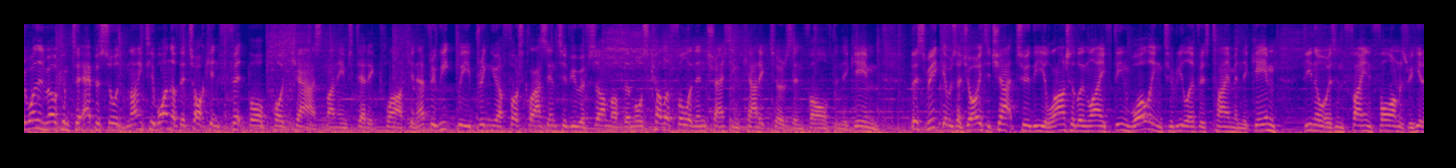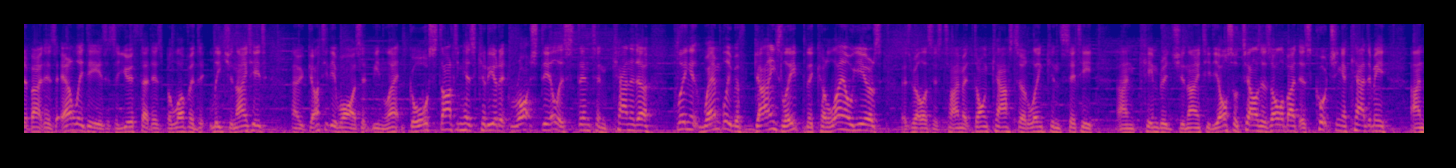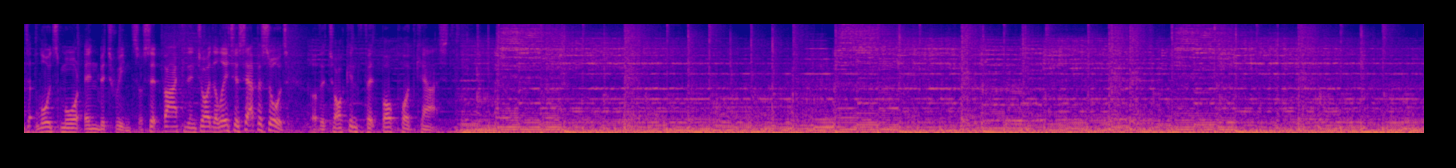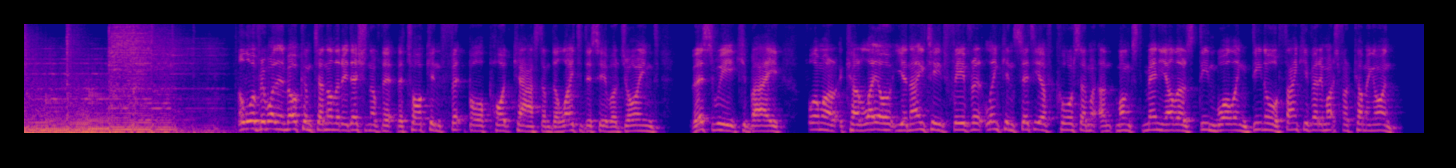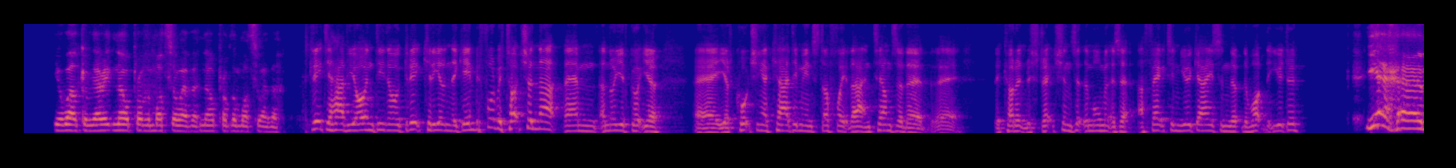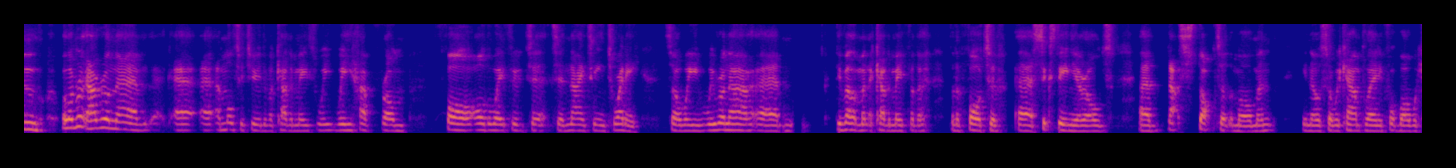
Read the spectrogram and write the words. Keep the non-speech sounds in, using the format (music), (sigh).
everyone, and welcome to episode 91 of the Talking Football podcast. My name's Derek Clark, and every week we bring you a first class interview with some of the most colourful and interesting characters involved in the game. This week it was a joy to chat to the larger than life Dean Walling to relive his time in the game. Dino is in fine form as we hear about his early days as a youth at his beloved Leeds United, how gutted he was at being let go, starting his career at Rochdale, his stint in Canada, playing at Wembley with Guiseley, the Carlisle years, as well as his time at Doncaster, Lincoln City, and Cambridge United. He also tells us all about his coaching academy and loads more in between. So sit back and enjoy the latest episode of the Talking Football podcast. Hello, everyone, and welcome to another edition of the, the Talking Football podcast. I'm delighted to say we're joined this week by former Carlisle United favourite, Lincoln City, of course, amongst many others, Dean Walling. Dino, thank you very much for coming on. You're welcome, Derek. No problem whatsoever. No problem whatsoever. It's great to have you on, Dino. Great career in the game. Before we touch on that, um, I know you've got your uh, your coaching academy and stuff like that. In terms of the uh, the current restrictions at the moment? Is it affecting you guys and the, the work that you do? Yeah, um, well, I run, I run um, a, a, multitude of academies. We we have from four all the way through to, to 1920. So we we run our um, development academy for the for the four to uh, 16 year olds. Uh, that's stopped at the moment, you know, so we can't play any football. We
